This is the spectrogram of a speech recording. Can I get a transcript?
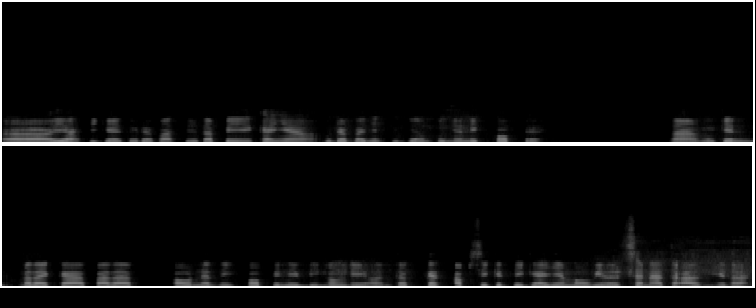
uh, ya tiga itu udah pasti tapi kayaknya udah banyak juga yang punya Nick Pop ya nah mungkin mereka para owner Nick Pop ini bingung nih untuk opsi ketiganya mau Wilson atau Almiron.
